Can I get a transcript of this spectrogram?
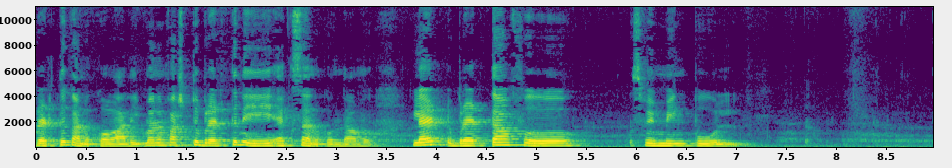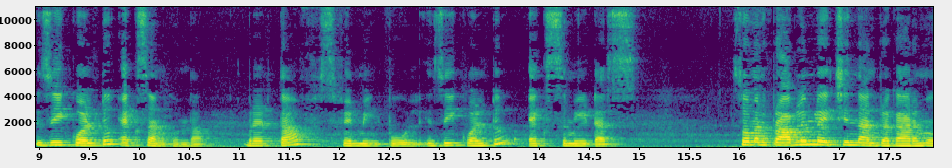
బ్రెడ్త్ కనుక్కోవాలి. మనం ఫస్ట్ బ్రెడ్త్ని ఎక్స్ అనుకుందాము. Let breadth of swimming pool is equal to x అనుకుందాం. Breadth of swimming pool is equal to x metres so మనకు ప్రాబ్లంలో ఇచ్చిన దాని ప్రకారము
